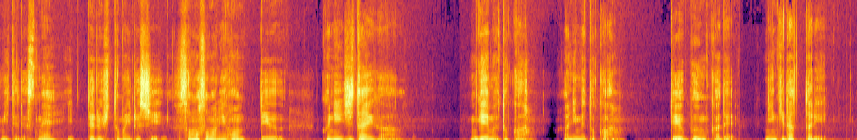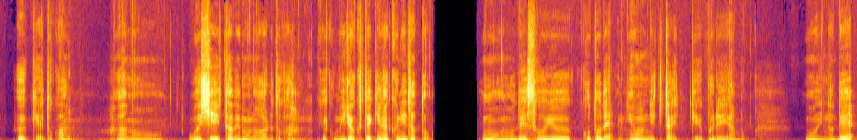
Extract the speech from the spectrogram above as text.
見てですね、行ってる人もいるし、そもそも日本っていう国自体がゲームとかアニメとかっていう文化で人気だったり、風景とか、あの、美味しい食べ物があるとか、結構魅力的な国だと思うので、そういうことで日本に行きたいっていうプレイヤーも多いので、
